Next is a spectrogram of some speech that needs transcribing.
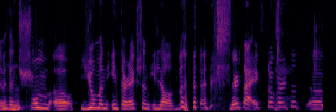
Domethënë, mm -hmm. shumë uh, human interaction i love. Ndërsa extrovertët uh,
